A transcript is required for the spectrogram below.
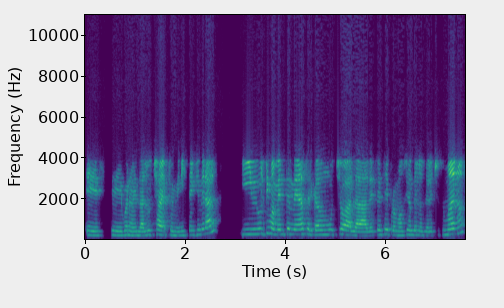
este, bueno, en la lucha feminista en general. Y últimamente me he acercado mucho a la defensa y promoción de los derechos humanos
